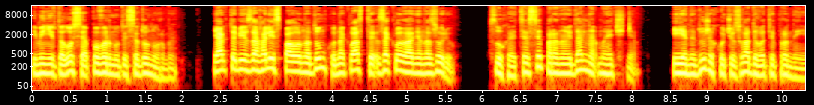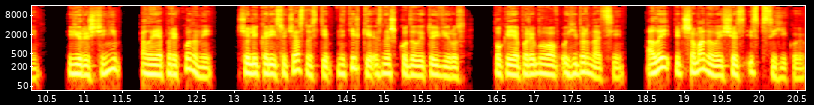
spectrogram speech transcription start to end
і мені вдалося повернутися до норми. Як тобі взагалі спало на думку накласти заклинання на зорю? Слухай, це все параноїдальна маячня, і я не дуже хочу згадувати про неї. Віриш чи ні, але я переконаний, що лікарі сучасності не тільки знешкодили той вірус, поки я перебував у гібернації, але й підшаманили щось із психікою.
